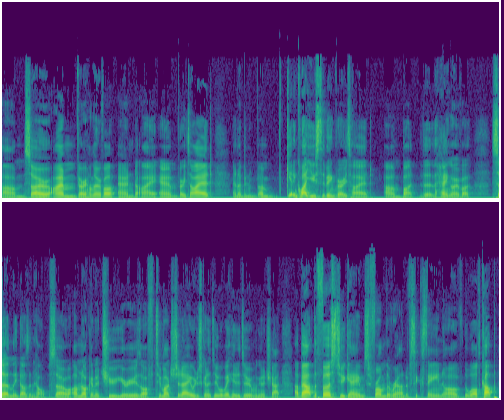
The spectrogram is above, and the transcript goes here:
Um, so I'm very hungover and I am very tired, and I've been I'm getting quite used to being very tired. Um, but the the hangover certainly doesn't help. So I'm not going to chew your ears off too much today. We're just going to do what we're here to do, and we're going to chat about the first two games from the round of 16 of the World Cup.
